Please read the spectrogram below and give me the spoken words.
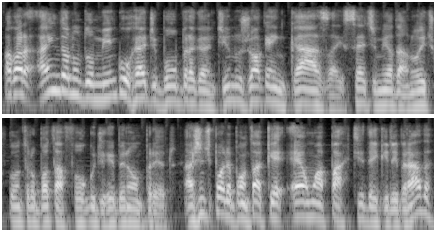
Agora, ainda no domingo, o Red Bull Bragantino joga em casa às sete e meia da noite contra o Botafogo de Ribeirão Preto. A gente pode apontar que é uma partida equilibrada?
